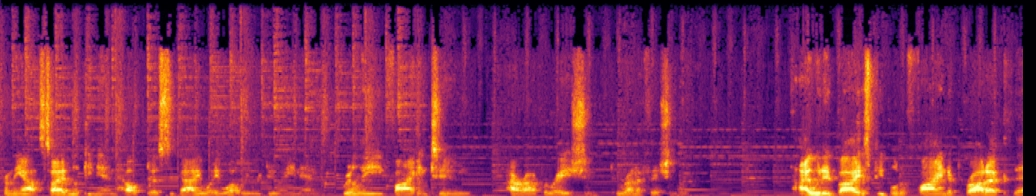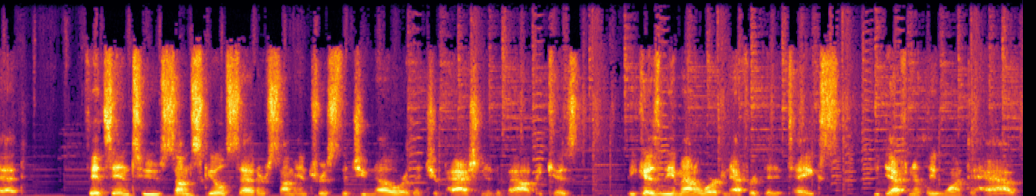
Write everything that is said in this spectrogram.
from the outside looking in, helped us evaluate what we were doing and really fine tune our operation to run efficiently. I would advise people to find a product that fits into some skill set or some interest that you know or that you're passionate about because because of the amount of work and effort that it takes you definitely want to have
